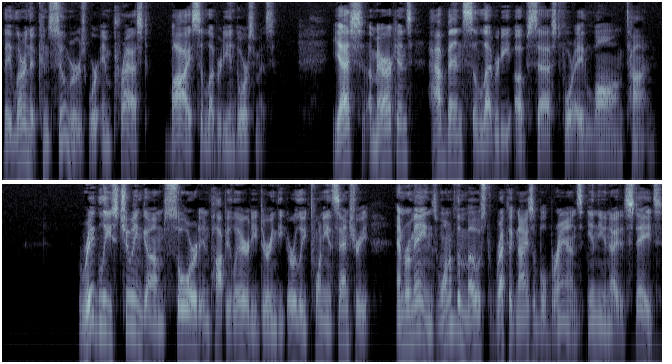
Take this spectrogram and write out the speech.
they learned that consumers were impressed by celebrity endorsements. Yes, Americans have been celebrity obsessed for a long time. Wrigley's chewing gum soared in popularity during the early 20th century and remains one of the most recognizable brands in the United States,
